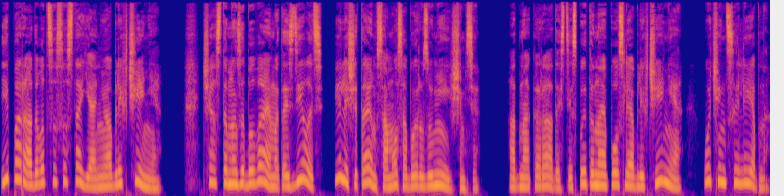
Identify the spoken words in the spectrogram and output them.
и порадоваться состоянию облегчения. Часто мы забываем это сделать или считаем само собой разумеющимся. Однако радость, испытанная после облегчения, очень целебна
